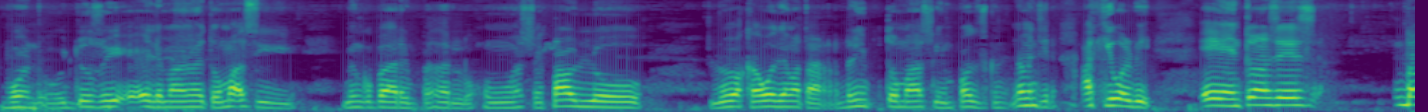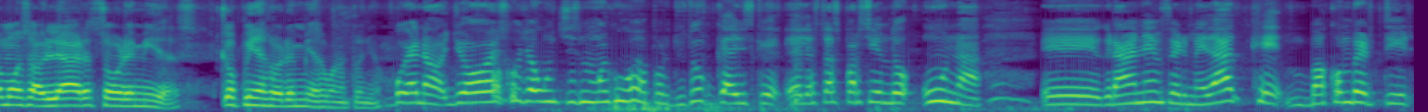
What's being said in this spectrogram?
bueno, yo soy el hermano de Tomás y vengo para reemplazarlo. José Pablo, lo acabo de matar. Rip Tomás y en paz. No, mentira, aquí volví. Eh, entonces, vamos a hablar sobre Midas. ¿Qué opinas sobre Midas, Juan Antonio? Bueno, yo he escuchado un chisme muy jugoso por YouTube que dice que él está esparciendo una eh, gran enfermedad que va a convertir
